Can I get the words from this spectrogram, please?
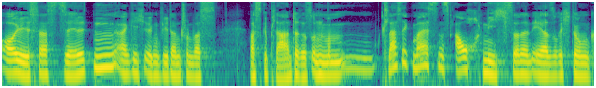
äußerst selten, eigentlich irgendwie dann schon was was geplanteres und Klassik meistens auch nicht, sondern eher so Richtung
